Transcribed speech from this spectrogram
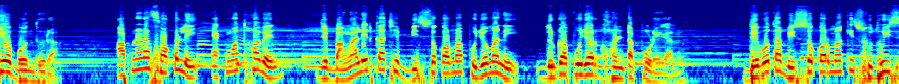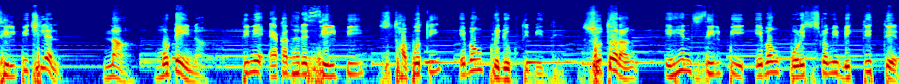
প্রিয় বন্ধুরা, আপনারা সকলেই একমত হবেন যে বাঙালির কাছে বিশ্বকর্মা পুজো মানেই দুর্গাপুজোর ঘণ্টা পড়ে গেল। দেবতা বিশ্বকর্মা কি শুধুই শিল্পী ছিলেন? না, মোটেই না। তিনি একাধারে শিল্পী, স্থপতি এবং প্রযুক্তিবিদ। সুতরাং এহেন শিল্পী এবং পরিশ্রমী ব্যক্তিত্বের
